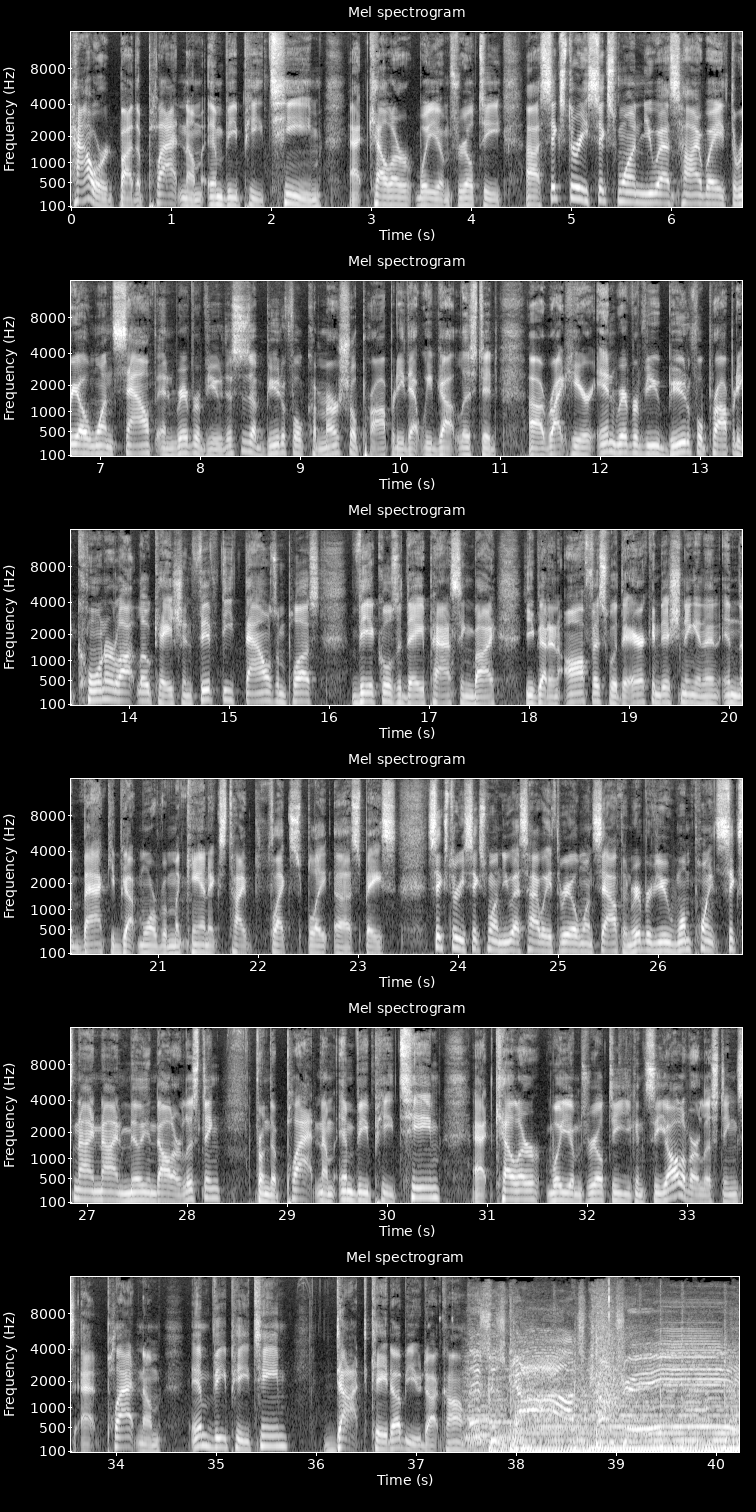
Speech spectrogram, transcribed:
powered by the Platinum MVP team at Keller Williams Realty. Uh, 6361 US Highway 301 South in Riverview. This is a beautiful commercial property that we've got listed uh, right here in Riverview. Beautiful property, corner lot location, 50,000 plus vehicles a day passing by. You've got an office with the air conditioning, and then in the back, you've got more of a mechanics type flex spla- uh, space. 6361 US Highway 301 South in Riverview, $1.699 million listing from the Platinum MVP team at Keller Williams Realty. You can see all of our listings at platinummvpteam.kw.com. This is God's country.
